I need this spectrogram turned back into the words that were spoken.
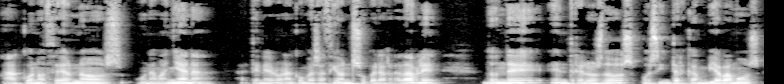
a conocernos una mañana tener una conversación súper agradable, donde entre los dos pues intercambiábamos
